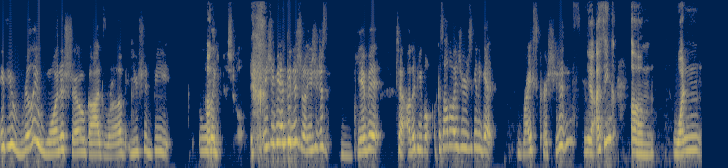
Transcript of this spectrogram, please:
if you really want to show God's love, you should be like Unconditional. it should be unconditional. You should just give it to other people because otherwise you're just gonna get rice Christians. Yeah, I think um one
